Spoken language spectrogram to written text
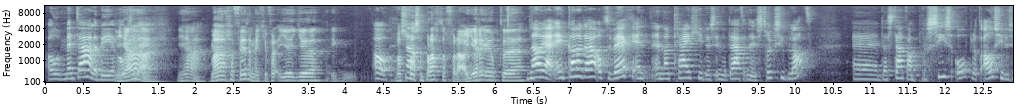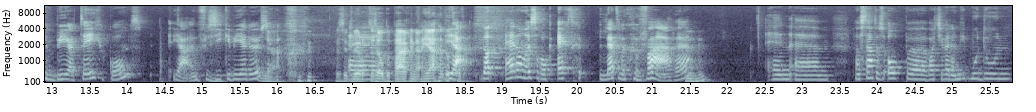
Oh, mentale beren op de Ja, weg. ja. Maar ga verder met je. Je, je, ik, Oh, was nou, vast een prachtig verhaal. Je reed op de... Nou ja, in Canada op de weg. En, en dan krijg je dus inderdaad een instructieblad. Eh, daar staat dan precies op dat als je dus een beer tegenkomt, ja, een fysique beer dus. Ja, we zitten weer op Eh, dezelfde pagina. Ja, dat ja, dat, hè, dan is er ook echt letterlijk gevaar. Hè? Mhm. En ehm, dan staat dus op eh, wat je wel en niet moet doen.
